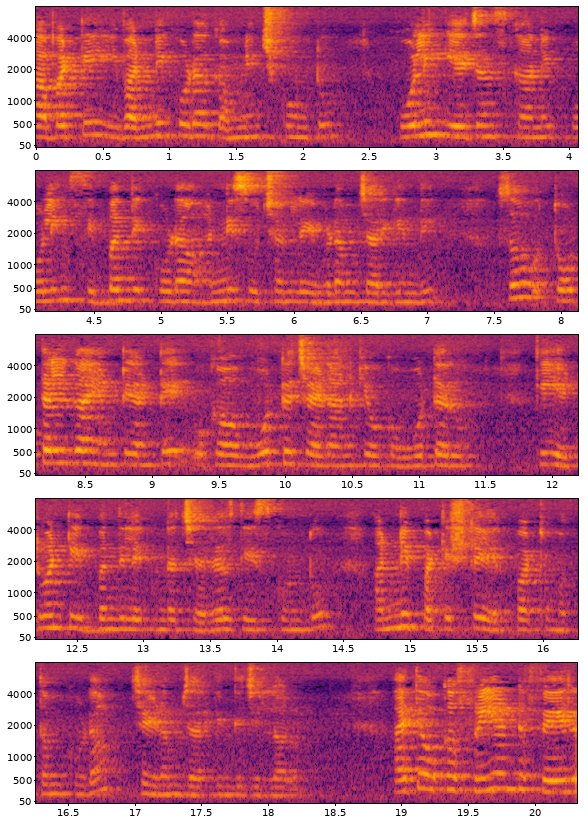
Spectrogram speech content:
కాబట్టి ఇవన్నీ కూడా గమనించుకుంటూ పోలింగ్ ఏజెంట్స్ కానీ పోలింగ్ సిబ్బందికి కూడా అన్ని సూచనలు ఇవ్వడం జరిగింది. సో టోటల్గా ఏంటి అంటే ఒక ఓటు చేయడానికి ఒక ఓటరు కి ఎటువంటి ఇబ్బంది లేకుండా చర్యలు తీసుకుంటూ అన్ని పటిష్ట ఏర్పాట్లు మొత్తం కూడా చేయడం జరిగింది జిల్లాలో. అయితే ఒక free and fair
